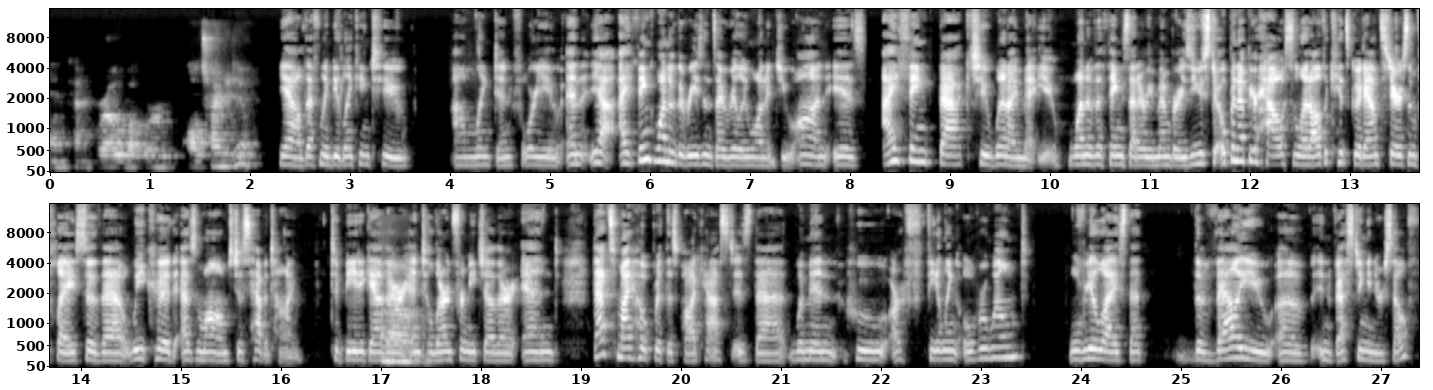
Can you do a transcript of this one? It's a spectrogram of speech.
and kind of grow what we're all trying to do. Yeah, I'll definitely be linking to um, LinkedIn for you. And yeah, I think one of the reasons I really wanted you on is I think back to when I met you. One of the things that I remember is you used to open up your house and let all the kids go downstairs and play so that we could, as moms, just have a time to be together oh. and to learn from each other. And that's my hope with this podcast is that women who are feeling overwhelmed will realize that the value of investing in yourself,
